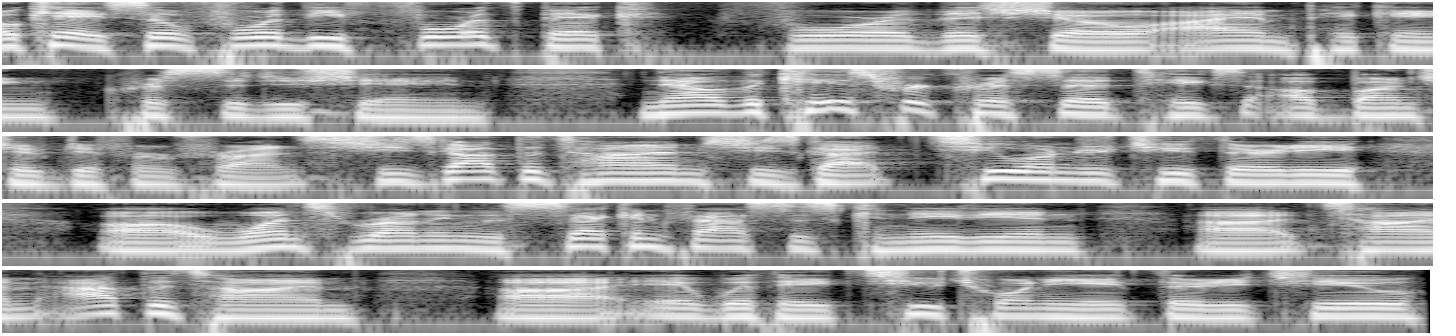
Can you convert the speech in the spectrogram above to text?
Okay. So, for the fourth pick for this show, I am picking Krista Duchene. Now, the case for Krista takes a bunch of different fronts. She's got the time, she's got 200, 230 uh, once running the second fastest Canadian uh, time at the time. Uh, it, with a 228.32.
